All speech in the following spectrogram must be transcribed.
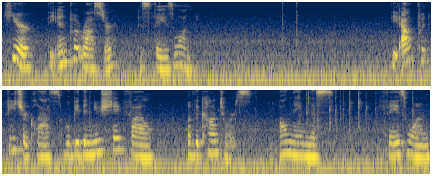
Here, the input raster is Phase 1. The output feature class will be the new shapefile of the contours. I'll name this Phase 1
